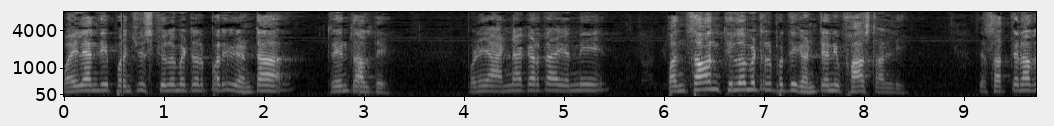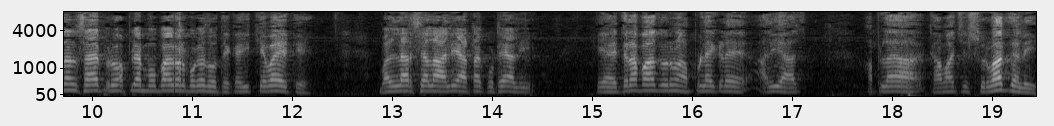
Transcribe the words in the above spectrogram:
पहिल्यांदी पंचवीस किलोमीटर पर घंटा ट्रेन चालते. पण या आणण्याकरता यांनी पंचावन्न किलोमीटर प्रति घंट्याने फास्ट आणली. ते सत्यनारायण साहेब आपल्या मोबाईलवर बघत होते काही केव्हा येते? बल्लारशाला आली आता कुठे आली? ही हैदराबादवरून आपल्या इकडे आली आज. आपल्या कामाची सुरुवात झाली.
